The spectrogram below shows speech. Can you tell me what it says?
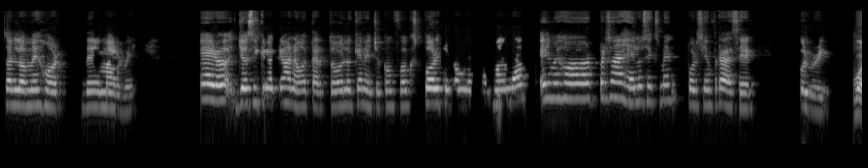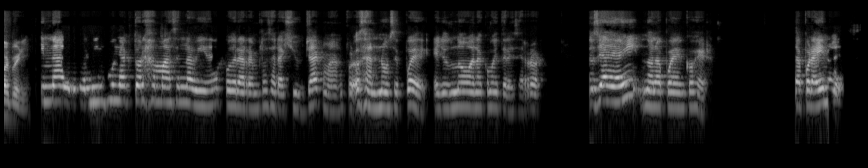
Son lo mejor de Marvel. Pero yo sí creo que van a votar todo lo que han hecho con Fox, porque como el mejor personaje de los X-Men por siempre va a ser Wolverine. Wolverine. Y nadie, ningún actor jamás en la vida podrá reemplazar a Hugh Jackman. O sea, no se puede. Ellos no van a cometer ese error. Entonces ya de ahí no la pueden coger. O sea, por ahí no es.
